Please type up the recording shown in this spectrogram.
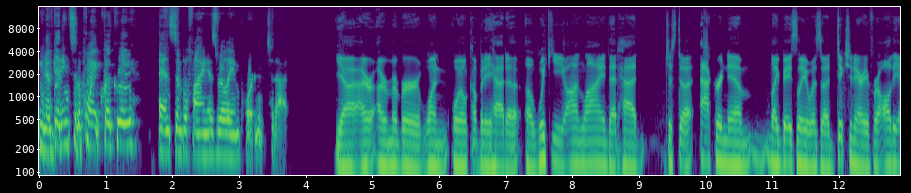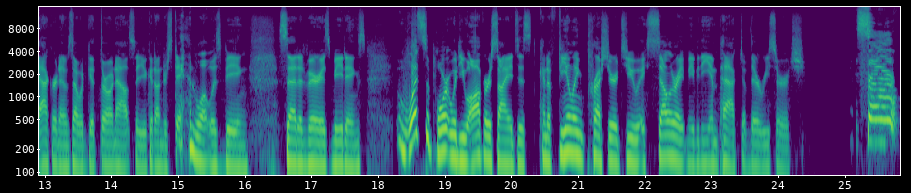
you know, getting to the point quickly and simplifying is really important to that. Yeah, I, I remember one oil company had a, a wiki online that had just a acronym like basically it was a dictionary for all the acronyms that would get thrown out so you could understand what was being said at various meetings what support would you offer scientists kind of feeling pressure to accelerate maybe the impact of their research so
